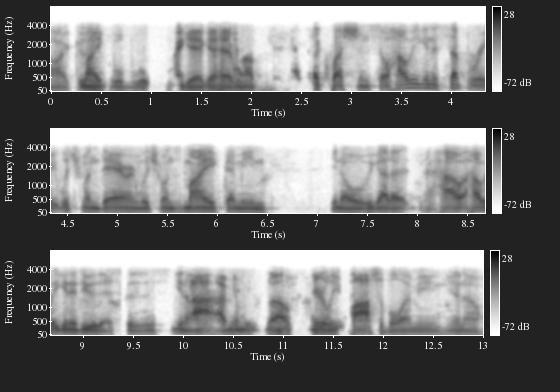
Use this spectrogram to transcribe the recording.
All right, good. Mike, we'll, we'll, yeah, go ahead, Rob. a question. So how are we going to separate which one Darren, which one's Mike? I mean, you know, we gotta how how are we gonna do this? Because it's you know, I, I mean, well, nearly impossible. I mean, you know,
